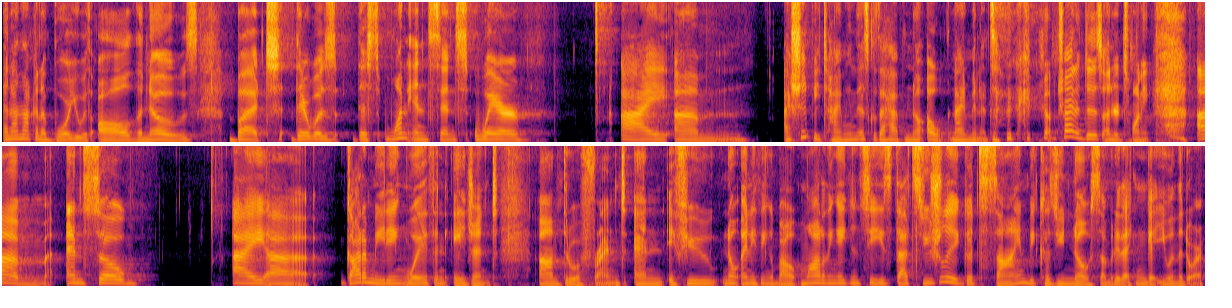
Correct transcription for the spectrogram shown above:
and I'm not going to bore you with all the no's, but there was this one instance where I, um, I should be timing this because I have no, oh, nine minutes. I'm trying to do this under 20. Um, and so I, uh, got a meeting with an agent um, through a friend. And if you know anything about modeling agencies, that's usually a good sign because you know somebody that can get you in the door.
